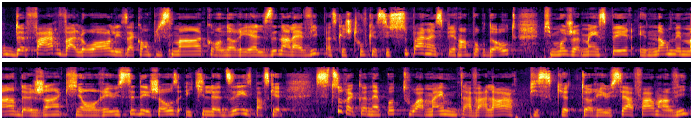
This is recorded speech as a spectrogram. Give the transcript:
de faire valoir les accomplissements qu'on a réalisés dans la vie parce que je trouve que c'est super inspirant pour d'autres. Puis moi, je m'inspire énormément de gens qui ont réussi des choses et qui le disent parce que si tu reconnais pas toi-même ta valeur puis ce que tu as réussi à faire dans la vie,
